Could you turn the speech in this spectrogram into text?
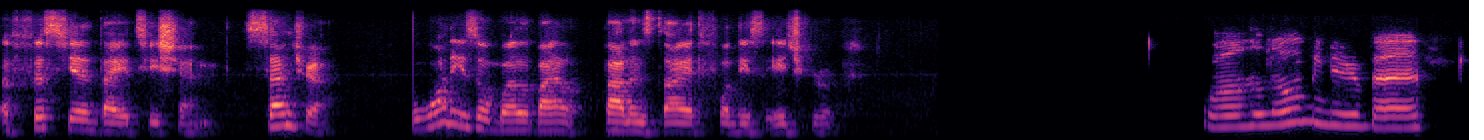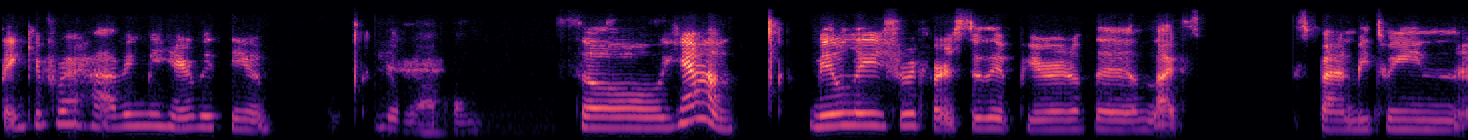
a first year dietitian. Sandra, what is a well balanced diet for this age group? Well, hello, Minerva. Thank you for having me here with you. You're welcome. So, yeah, middle age refers to the period of the lifespan between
